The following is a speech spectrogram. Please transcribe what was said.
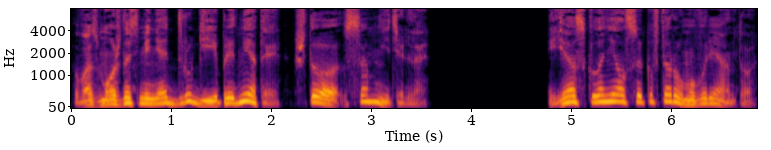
возможность менять другие предметы, что сомнительно. Я склонялся ко второму варианту.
